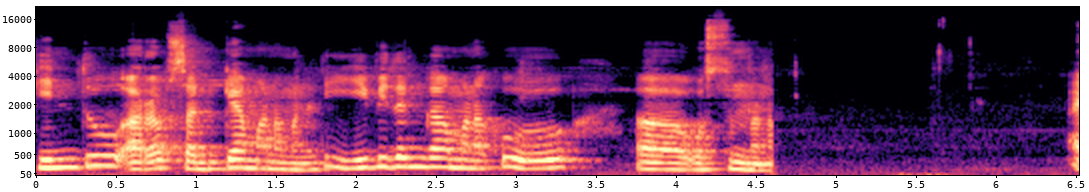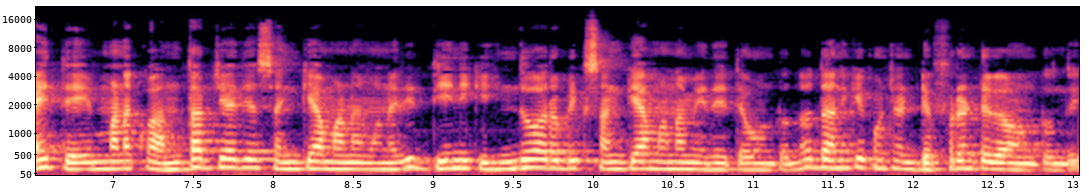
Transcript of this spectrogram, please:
హిందూ అరబ్ సంఖ్యామానం అనేది ఈ విధంగా మనకు వస్తుందన్న అయితే మనకు అంతర్జాతీయ సంఖ్యామానం అనేది దీనికి హిందూ అరబిక్ సంఖ్యామానం ఏదైతే ఉంటుందో దానికి కొంచెం డిఫరెంట్గా ఉంటుంది.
